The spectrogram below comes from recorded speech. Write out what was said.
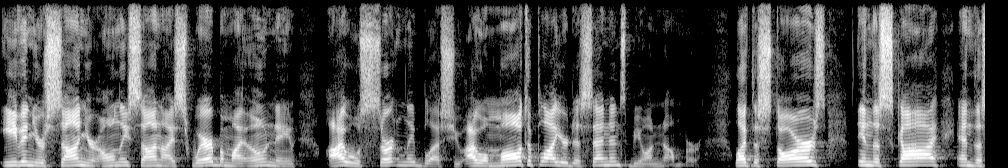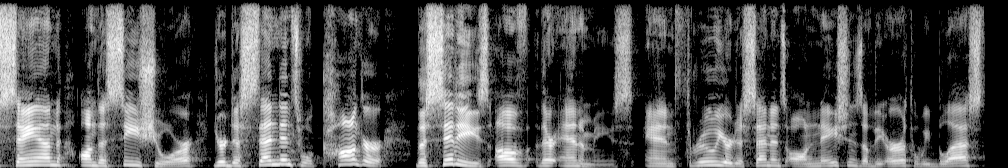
even your son, your only son, I swear by my own name, I will certainly bless you. I will multiply your descendants beyond number. Like the stars in the sky and the sand on the seashore, your descendants will conquer the cities of their enemies. And through your descendants, all nations of the earth will be blessed,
